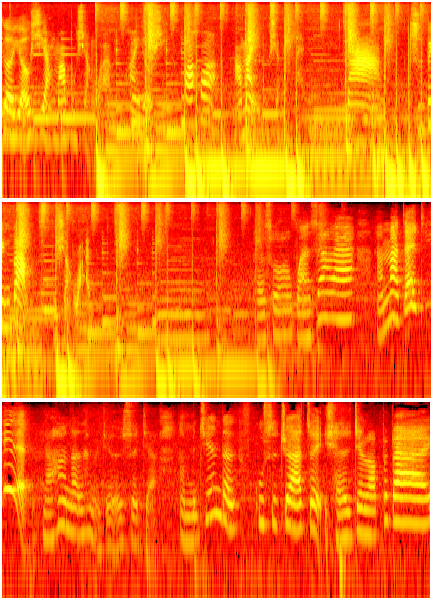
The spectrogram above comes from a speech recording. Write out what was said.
一个游戏阿妈不想玩，换游戏画画，阿妈也不想玩。那吃冰棒不想玩。嗯，他说晚上啦，阿妈再见。然后呢，他们就睡觉。那我们今天的故事就到这里，下次见了，拜拜。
